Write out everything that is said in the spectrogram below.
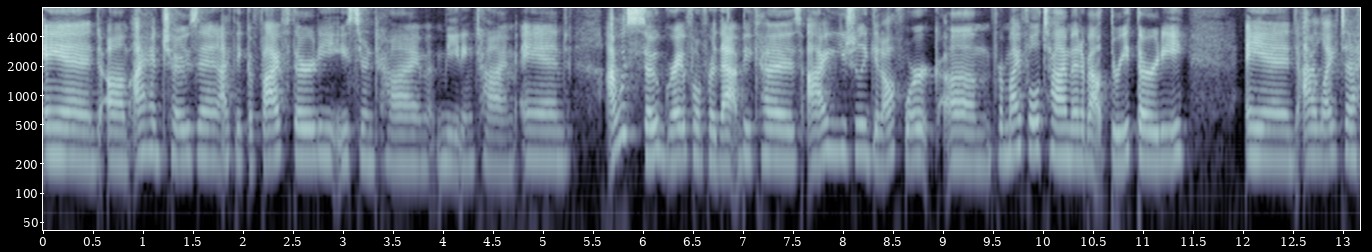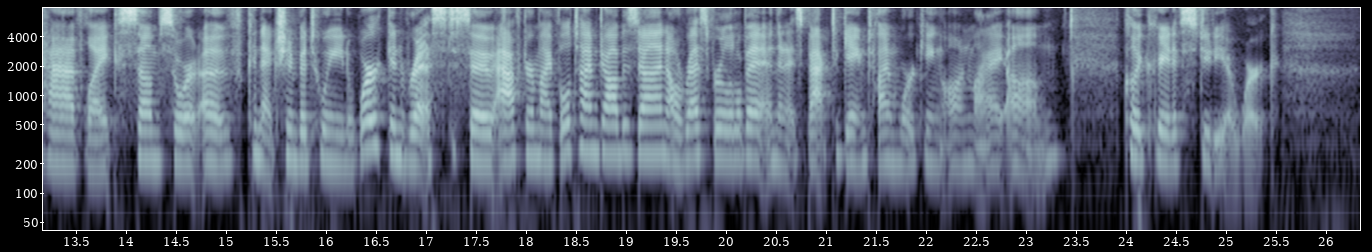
And um, I had chosen, I think, a 5:30 Eastern time meeting time, and I was so grateful for that because I usually get off work um, from my full time at about 3:30 and I like to have like some sort of connection between work and rest. So after my full time job is done, I'll rest for a little bit and then it's back to game time working on my um, Creative Studio work.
